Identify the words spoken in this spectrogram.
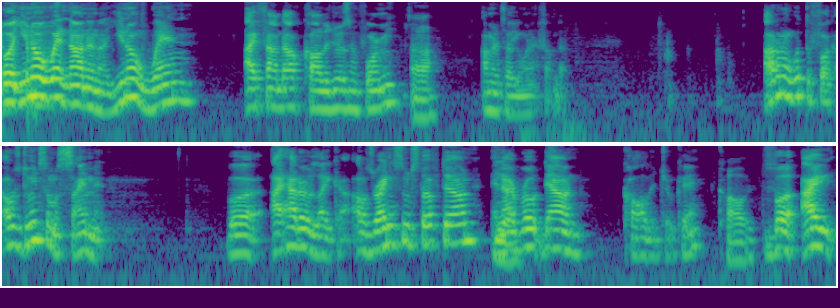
But you know when? No, no, no. You know when I found out college wasn't for me? Uh, I'm gonna tell you when I found out. I don't know what the fuck. I was doing some assignment, but I had to like I was writing some stuff down, and I wrote down college, okay? college. But I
